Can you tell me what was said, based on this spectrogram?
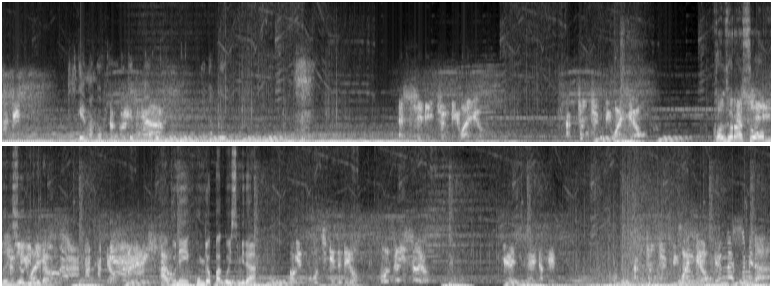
확인. 두 개만 없어 두 개만 하고 일단 그 SCB 준비 완료. 작전 준비 완료. 건설할 수 없는 지역입니다. 아군이 공격받고 있습니다. 거긴 못 지겠는데요. 뭔가 있어요. 예, 대장님. 작전 준비 완료. 끝났습니다.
